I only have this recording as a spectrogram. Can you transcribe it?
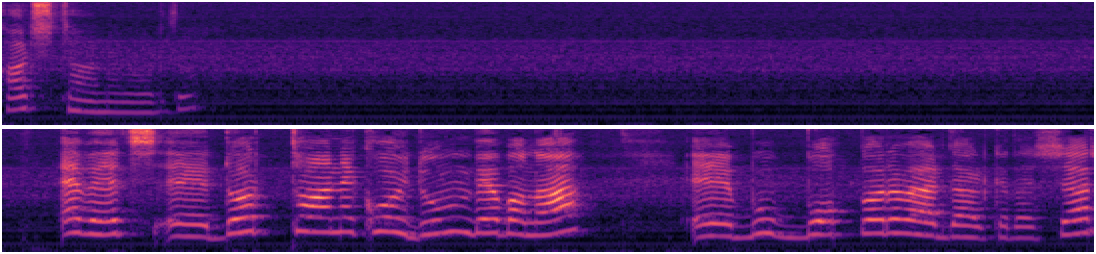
Kaç tane vardı? Evet, e, 4 tane koydum ve bana e, bu botları verdi arkadaşlar.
